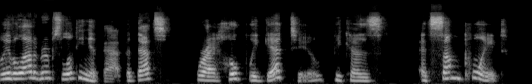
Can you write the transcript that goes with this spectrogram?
We have a lot of groups looking at that, but that's where I hope we get to because at some point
